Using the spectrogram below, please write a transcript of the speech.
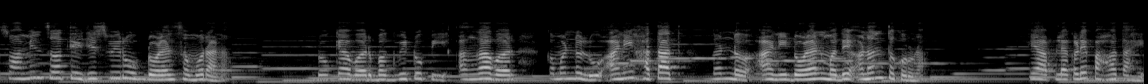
स्वामींचं तेजस्वी रूप डोळ्यांसमोर आणा. डोक्यावर भगवी टोपी अंगावर कमंडलू आणि हातात दंड आणि डोळ्यांमध्ये अनंत करुणा. हे आपल्याकडे पाहत आहे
